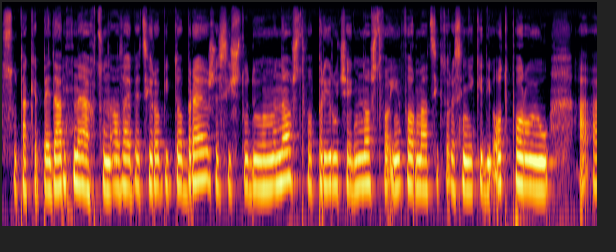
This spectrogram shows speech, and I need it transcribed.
sú také pedantné a chcú naozaj veci robiť dobre, že si študujú množstvo príručiek, množstvo informácií, ktoré si niekedy odporujú a, a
